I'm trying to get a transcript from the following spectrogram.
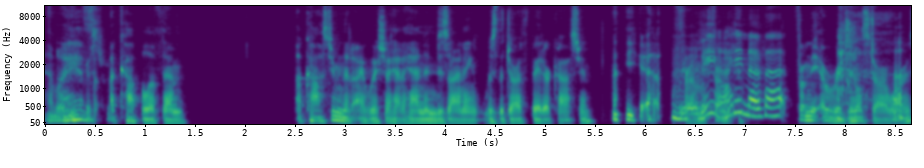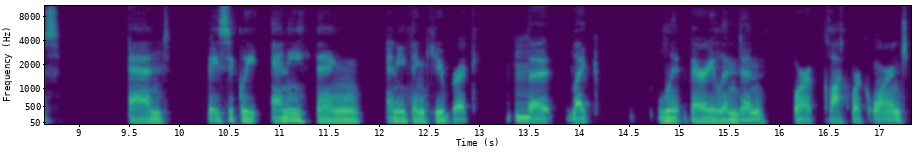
How about I you, have a couple of them. A costume that I wish I had a hand in designing was the Darth Vader costume yeah. From- really? from- I didn't know that. from the original Star Wars, and basically anything, anything Kubrick, Mm. the like Barry Lyndon or Clockwork Orange,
